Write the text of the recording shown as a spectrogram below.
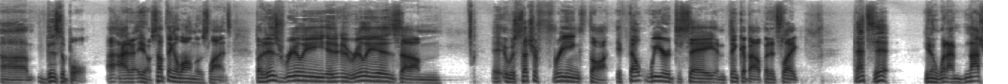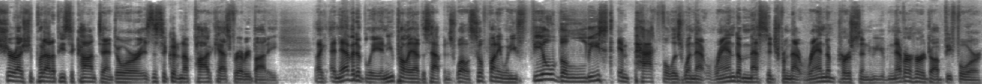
um, visible. I, I, you know, something along those lines. But it is really, it, really is. Um, it, it was such a freeing thought. It felt weird to say and think about, but it's like that's it. You know, when I'm not sure I should put out a piece of content, or is this a good enough podcast for everybody? like inevitably, and you probably had this happen as well. It's so funny when you feel the least impactful is when that random message from that random person who you've never heard of before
